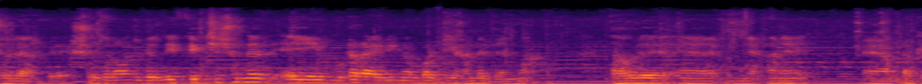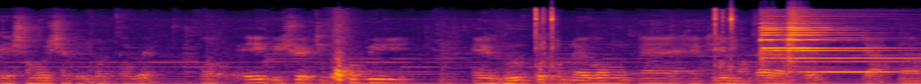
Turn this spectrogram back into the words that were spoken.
চলে আসবে। সুতরাং যদি ফিক্সেশনের এই ভোটার আইডি নাম্বারটি এখানে দেন না, তাহলে এখানে আপনাকে সমস্যা ফিল করতে হবে। তো এই বিষয়টি খুবই গুরুত্বপূর্ণ এবং এটি মাথায় রাখবেন যে আপনার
